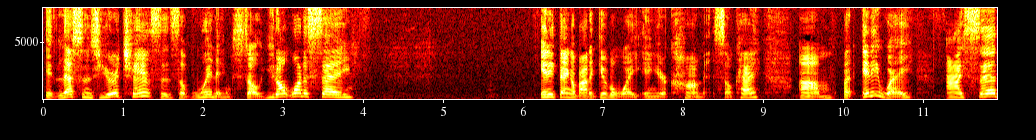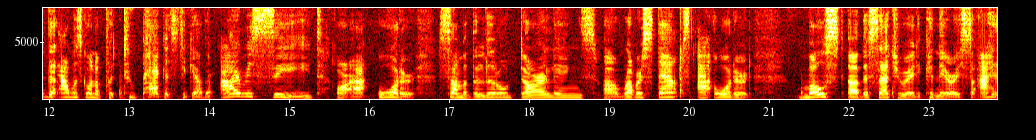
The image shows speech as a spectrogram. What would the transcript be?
it lessens your chances of winning. So you don't want to say anything about a giveaway in your comments, okay? Um, but anyway, I said that I was going to put two packets together. I received or I ordered some of the little darlings uh, rubber stamps. I ordered most of the saturated canaries. So I,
